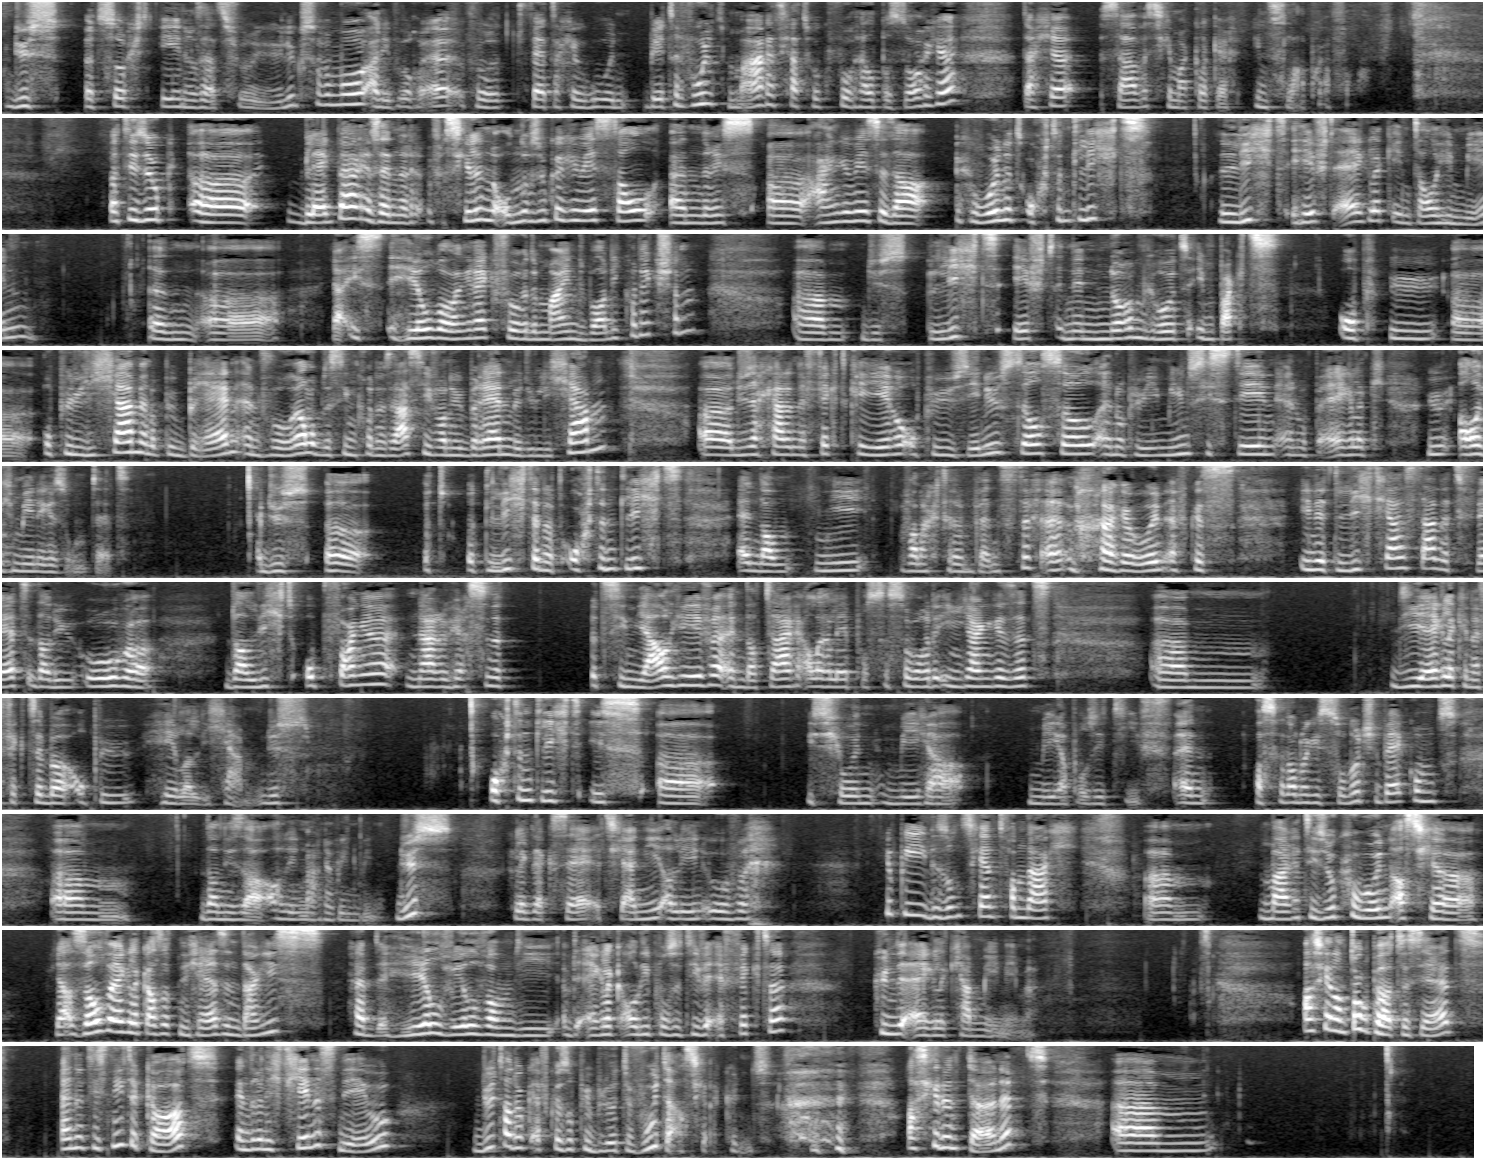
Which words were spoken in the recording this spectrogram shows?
Dus het zorgt enerzijds voor je gelukshormoon, voor, voor het feit dat je gewoon beter voelt, maar het gaat er ook voor helpen zorgen dat je s'avonds gemakkelijker in slaap gaat vallen. Het is ook, uh, blijkbaar zijn er verschillende onderzoeken geweest al en er is uh, aangewezen dat gewoon het ochtendlicht, licht heeft eigenlijk in het algemeen een, uh, ja, is heel belangrijk voor de mind-body connection. Um, dus licht heeft een enorm grote impact op uw, uh, op uw lichaam en op uw brein. En vooral op de synchronisatie van uw brein met uw lichaam. Uh, dus dat gaat een effect creëren op uw zenuwstelsel en op uw immuunsysteem en op eigenlijk uw algemene gezondheid. Dus uh, het, het licht en het ochtendlicht. En dan niet van achter een venster, hè, maar gewoon even in het licht gaan staan. Het feit dat uw ogen dat licht opvangen, naar uw hersenen het signaal geven en dat daar allerlei processen worden in gang gezet um, die eigenlijk een effect hebben op uw hele lichaam. Dus ochtendlicht is, uh, is gewoon mega, mega positief. En als er dan nog eens zonnetje bij komt, um, dan is dat alleen maar een win-win. Dus, gelijk dat ik zei, het gaat niet alleen over joepie, de zon schijnt vandaag. Um, maar het is ook gewoon als je, ja, zelf eigenlijk als het een grijze dag is, heb je heel veel van die, heb je eigenlijk al die positieve effecten, kun je eigenlijk gaan meenemen. Als je dan toch buiten bent en het is niet te koud en er ligt geen sneeuw, doe dat ook even op je blote voeten als je dat kunt. als je een tuin hebt, ehm,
